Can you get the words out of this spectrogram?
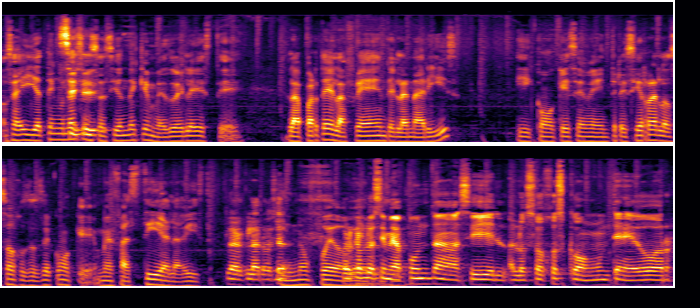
O sea, y ya tengo una Sí, sí. sensación de que me duele este la parte de la frente, la nariz. Y como que se me entrecierran los ojos. O sea, como que me fastidia la vista. claro, claro. O sea, y no puedo. por ejemplo, ver, si me apuntan así a los ojos con un tenedor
